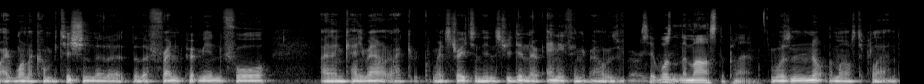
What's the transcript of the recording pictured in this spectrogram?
I won a competition that a, that a friend put me in for. I then came out. I went straight into the industry. Didn't know anything about it. it was very, so it wasn't the master plan. it was not the master plan.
